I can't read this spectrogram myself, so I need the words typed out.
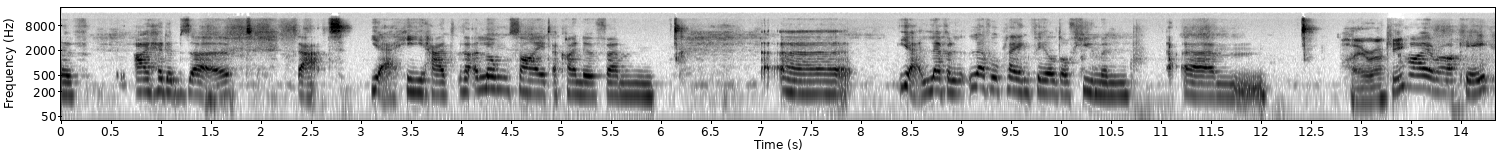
of I had observed that yeah he had that alongside a kind of um, uh, yeah level level playing field of human um, Hierarchy. hierarchy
